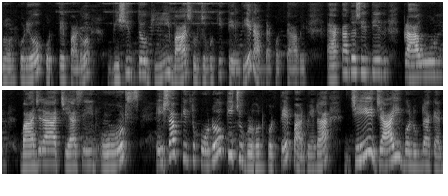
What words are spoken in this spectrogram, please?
গ্রহণ করেও করতে পারো। বিশুদ্ধ ঘি বা সূর্যমুখী তেল দিয়ে রান্না করতে হবে। একাদশীর দিন, ক্রাউন, বাজরা চিয়াসিড ওটস, এইসব কিন্তু কোনো কিছু গ্রহণ করতে পারবে না। যে যাই বলুক না কেন,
